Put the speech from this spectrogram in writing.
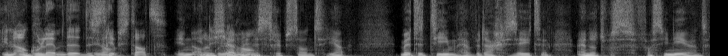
In Angoulême, de, de stripstad? In, in, in de, de stripstad, ja. Met het team hebben we daar gezeten. En dat was fascinerend.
